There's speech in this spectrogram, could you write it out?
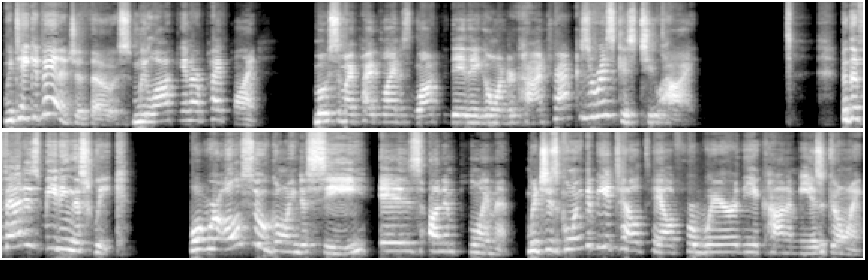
we take advantage of those. We lock in our pipeline. Most of my pipeline is locked the day they go under contract because the risk is too high. But the Fed is meeting this week. What we're also going to see is unemployment, which is going to be a telltale for where the economy is going.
